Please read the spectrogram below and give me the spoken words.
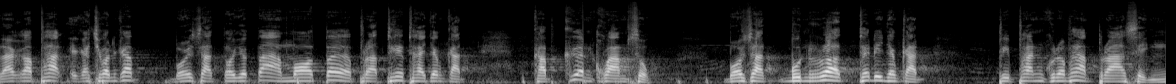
แล้วก็ภาคเอกชนครับ บริษัทโตโยต้ามอเตอร์ ประเทศไทยจำกัด ขับเคลื่อนความสุข บริษัทบุญรอดเทดดิ้งจำกัดผลิตภัณฑ์คุณภาพตราสิงห์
